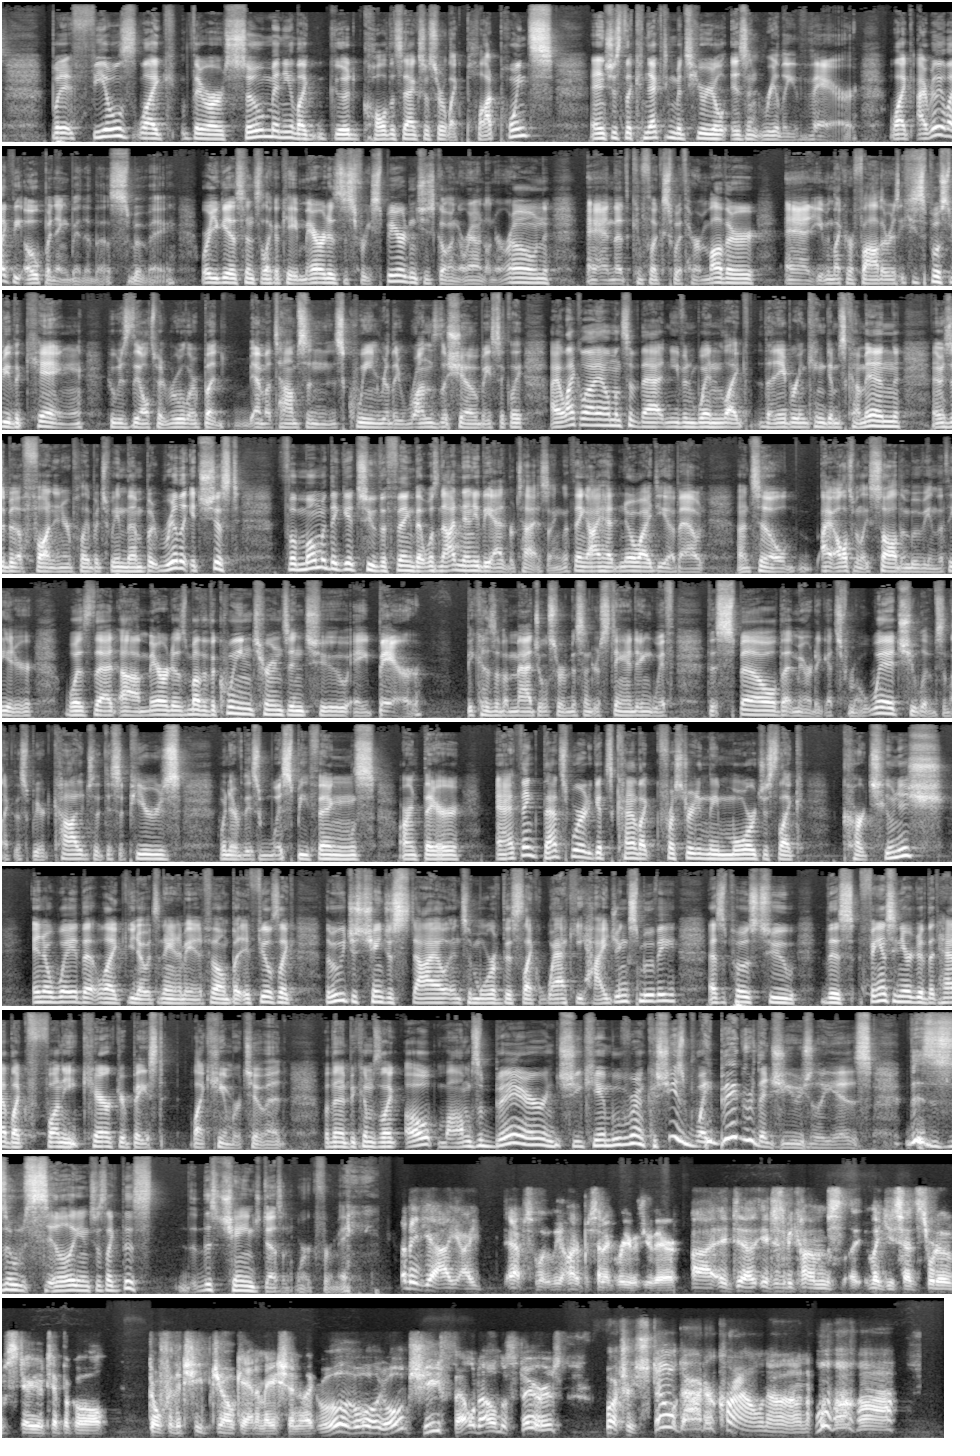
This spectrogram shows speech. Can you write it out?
but it feels like there are so many like good cul-de-sacs or sort of like plot points and it's just the connecting material isn't really there. Like i really like the opening bit of this movie where you get a sense of like okay Merida's this free spirit and she's going around on her own and that conflicts with her mother and even like her father is he's supposed to be the king who is the ultimate ruler but emma thompson's queen really runs the show basically. I like a lot of elements of that and even when like the neighboring kingdoms come in and there's a bit of fun interplay between them but really it's just the moment they get to the thing that was not in any of the advertising, the thing I had no idea about until I ultimately saw the movie in the theater, was that uh, Merida's mother, the queen, turns into a bear because of a magical sort of misunderstanding with the spell that Merida gets from a witch who lives in like this weird cottage that disappears whenever these wispy things aren't there. And I think that's where it gets kind of like frustratingly more just like cartoonish in a way that like you know it's an animated film but it feels like the movie just changes style into more of this like wacky hijinks movie as opposed to this fancy narrative that had like funny character based like humor to it. But then it becomes like oh mom's a bear and she can't move around because she's way bigger than she usually is. This is so silly and it's just like this this change doesn't work for me. I mean yeah i, I absolutely 100% agree with you there. Uh, it, uh, it just becomes like you said sort of stereotypical go for the cheap joke animation, like oh, oh, oh she fell down the stairs, but she still got her crown on.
